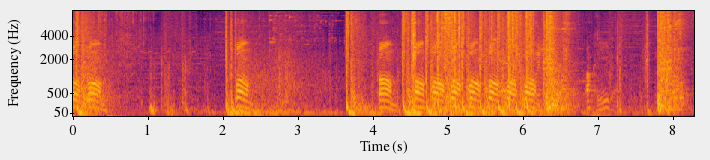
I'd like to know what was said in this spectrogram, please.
Boom, boom, boom. Boom. Boom. Boom, boom, boom, boom, boom, boom, are you doing?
